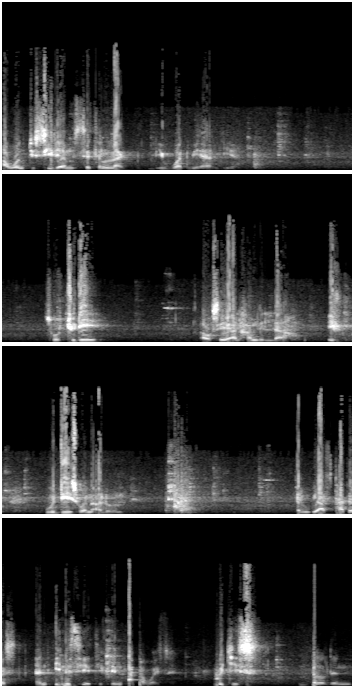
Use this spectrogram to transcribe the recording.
I want to see them sitting like what we have here. So today, I'll say Alhamdulillah, if with this one alone. And we have started an initiative in Upper West, which is building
